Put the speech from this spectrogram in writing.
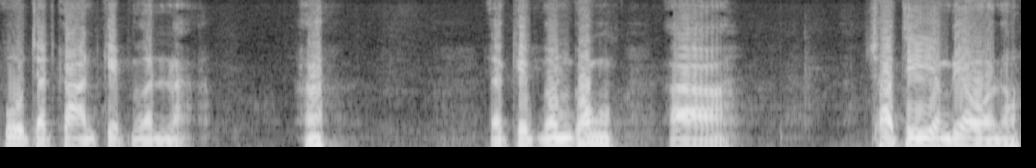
ผู้จัดการเก็บเงินน่ะฮะจะเก็บเงินของอ่า ชาตรีอย่างเดียวเนาะ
